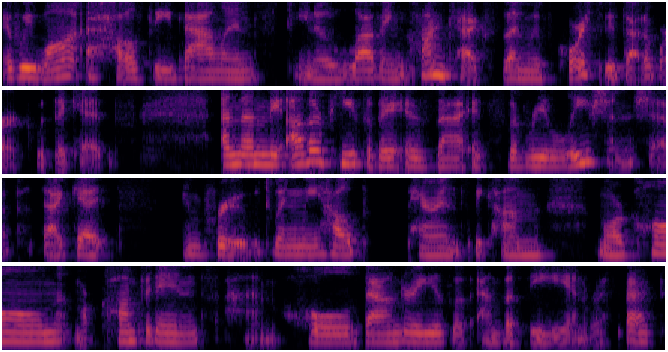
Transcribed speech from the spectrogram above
if we want a healthy balanced you know loving context then of course we've got to work with the kids. And then the other piece of it is that it's the relationship that gets improved when we help parents become more calm, more confident, um, hold boundaries with empathy and respect,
